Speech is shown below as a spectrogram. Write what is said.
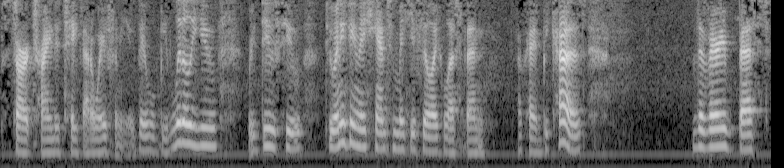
start trying to take that away from you. They will belittle you, reduce you, do anything they can to make you feel like less than. Okay, because the very best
